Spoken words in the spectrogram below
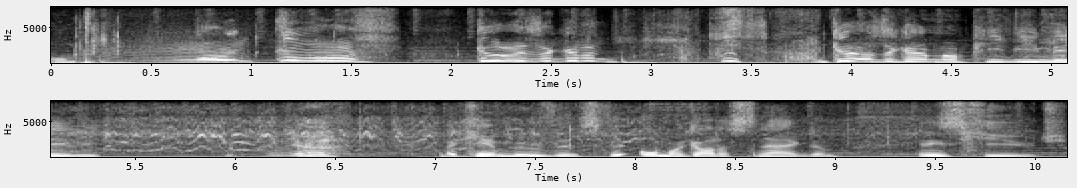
Um. Oh my gosh! Guys, I gotta. Guys, I got my PB maybe. I can't move this. Oh my god, I snagged him. And he's huge.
